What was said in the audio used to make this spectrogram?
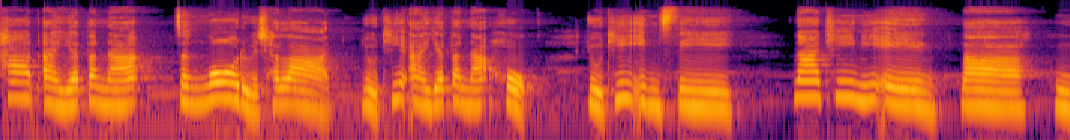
ธาตุอายตนะจะโง่หรือฉลาด อยู่ที่อายตนะหกอยู่ที่อินทรีย์ หน้าที่นี้เอง ตา หู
